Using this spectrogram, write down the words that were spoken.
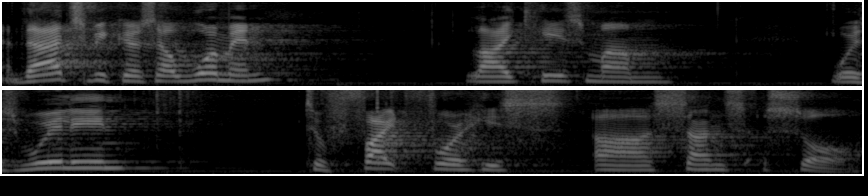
And that's because a woman like his mom was willing to fight for his uh, son's soul,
